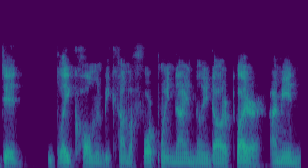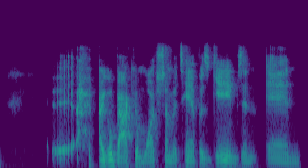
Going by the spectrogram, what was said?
did Blake Coleman become a 4.9 million dollar player? I mean, I go back and watch some of Tampa's games, and and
